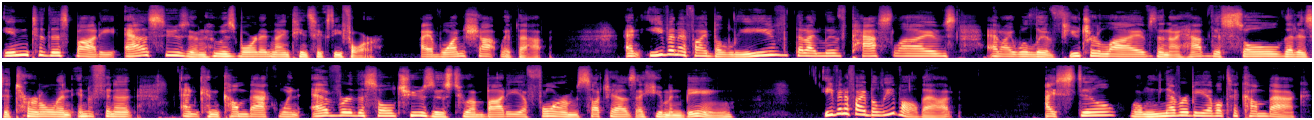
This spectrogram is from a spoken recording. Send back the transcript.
into this body as Susan, who was born in 1964. I have one shot with that. And even if I believe that I live past lives and I will live future lives and I have this soul that is eternal and infinite and can come back whenever the soul chooses to embody a form such as a human being, even if I believe all that, I still will never be able to come back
